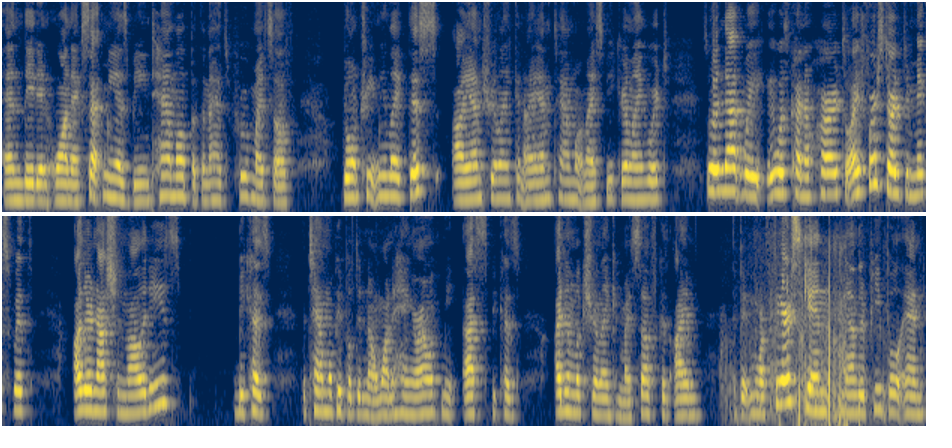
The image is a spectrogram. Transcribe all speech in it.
and they didn't want to accept me as being Tamil, but then I had to prove myself. Don't treat me like this. I am Sri Lankan, I am Tamil, and I speak your language. So, in that way, it was kind of hard. So, I first started to mix with other nationalities because the Tamil people did not want to hang around with me, us, because I didn't look Sri Lankan myself because I'm a bit more fair skinned than other people, and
